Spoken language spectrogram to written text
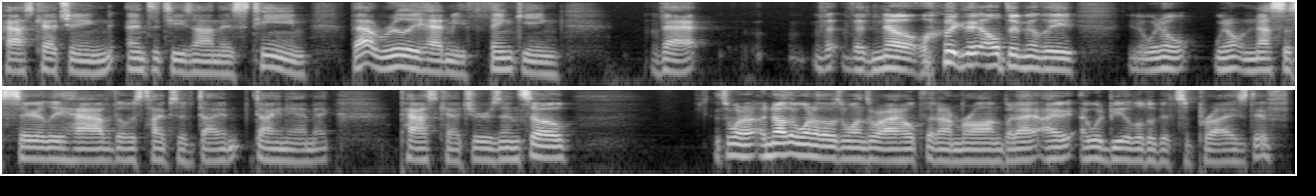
pass catching entities on this team? That really had me thinking that that, no, like they ultimately, you know, we don't we don't necessarily have those types of dy- dynamic pass catchers, and so it's one another one of those ones where I hope that I'm wrong, but I, I, I would be a little bit surprised if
